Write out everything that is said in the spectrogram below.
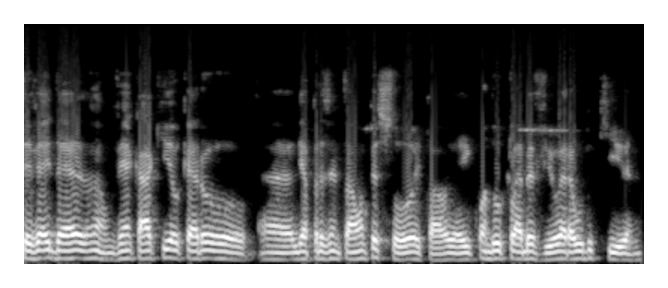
teve a ideia, não, vem cá que eu quero é, lhe apresentar uma pessoa e tal. E aí quando o Kleber viu, era o Udo Kia, né?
